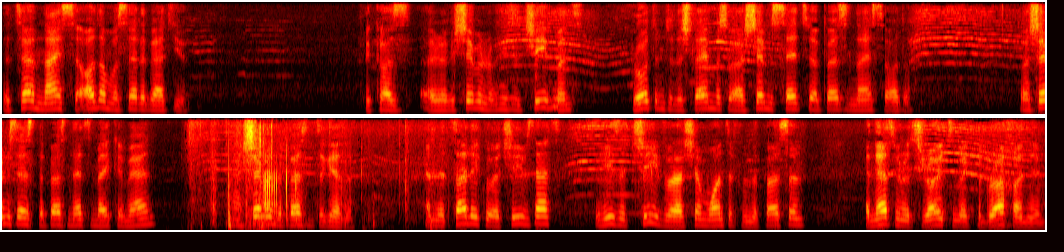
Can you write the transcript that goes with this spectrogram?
The term Naase Adam was said about you. Because uh, Rav Shimon, his achievements, brought him to the shlemus where Hashem said to a person Naase Adam. When Hashem says to the person, let's make a man, Hashem and the person together. And the tzaddik who achieves that, he's achieved what Hashem wanted from the person, and that's when it's right to make the bracha on him.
